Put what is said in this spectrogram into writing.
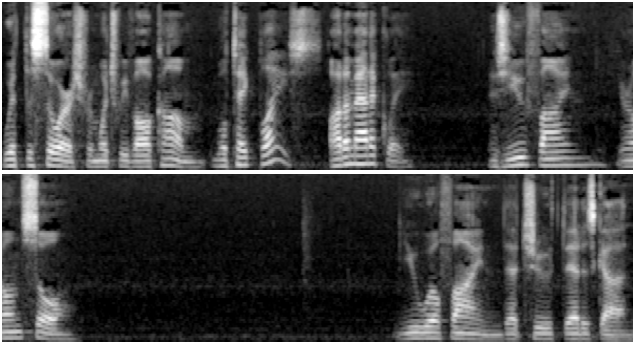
with the source from which we've all come will take place automatically as you find your own soul. you will find that truth that is God.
